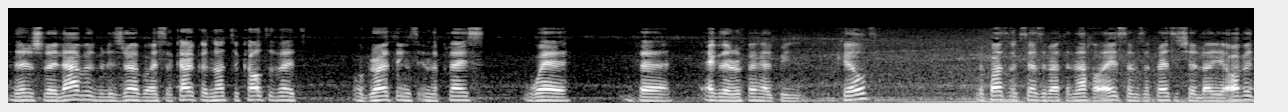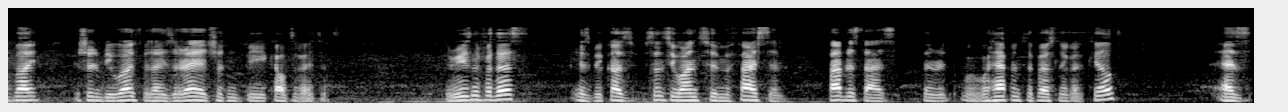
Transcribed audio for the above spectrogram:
and then Shleilabed bin Israel Karka, not to cultivate or grow things in the place where the Egla Rufa had been killed. The Pasuk says about the Nachal Eisam, the place Ovid by, it shouldn't be worked, but it shouldn't be cultivated. The reason for this is because since we want to mefarsim, publicize the, what happened to the person who got killed, as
